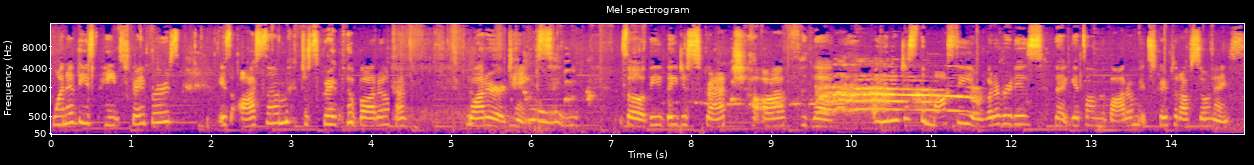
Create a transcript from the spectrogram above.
One of these paint scrapers is awesome to scrape the bottom of water tanks. So they, they just scratch off the, oh, you know, just the mossy or whatever it is that gets on the bottom. It scrapes it off so nice.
